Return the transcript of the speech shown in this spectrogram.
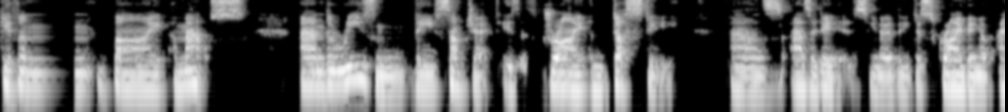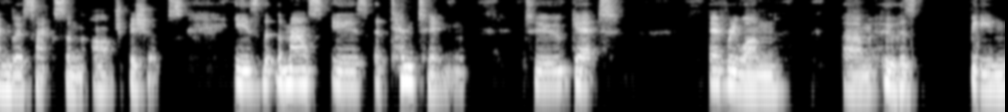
given by a mouse. And the reason the subject is as dry and dusty as, as it is, you know, the describing of Anglo-Saxon archbishops, is that the mouse is attempting to get everyone um, who has been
